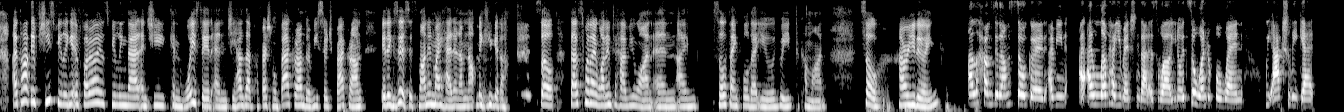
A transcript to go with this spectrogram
I thought if she's feeling it, if Farah is feeling that and she can voice it and she has that professional background, the research background, it exists. It's not in my head and I'm not making it up. So that's when I wanted to have you on. And I'm so thankful that you agreed to come on. So, how are you doing? Alhamdulillah, I'm so good. I mean, I, I love how you mentioned that as well. You know, it's so wonderful when we actually get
